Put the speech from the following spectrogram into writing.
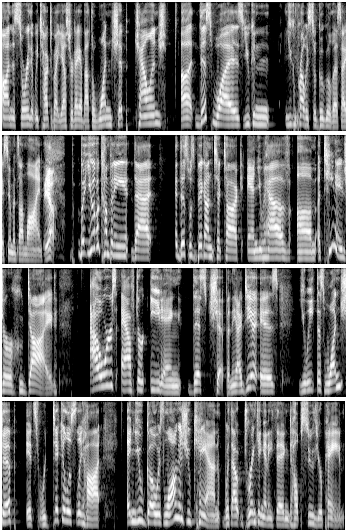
on the story that we talked about yesterday about the one chip challenge. Uh, this was you can you can probably still Google this. I assume it's online. Yeah. But you have a company that this was big on TikTok, and you have um, a teenager who died hours after eating this chip. And the idea is you eat this one chip, it's ridiculously hot, and you go as long as you can without drinking anything to help soothe your pain.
